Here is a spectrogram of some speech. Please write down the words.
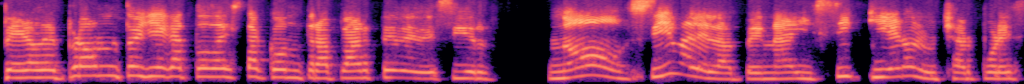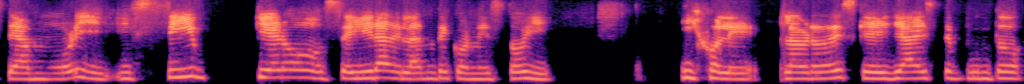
Pero de pronto llega toda esta contraparte de decir, no, sí vale la pena y sí quiero luchar por este amor y, y sí quiero seguir adelante con esto y, híjole, la verdad es que ya a este punto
